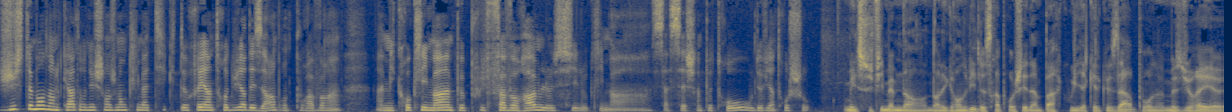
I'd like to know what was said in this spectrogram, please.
justement dans le cadre du changement climatique, de réintroduire des arbres pour avoir un, un microclimat un peu plus favorable si le climat s'assèche un peu trop ou devient trop chaud. Mais il suffit même dans, dans les grandes villes de se rapprocher d'un parc où il y a quelques arbres pour mesurer euh,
